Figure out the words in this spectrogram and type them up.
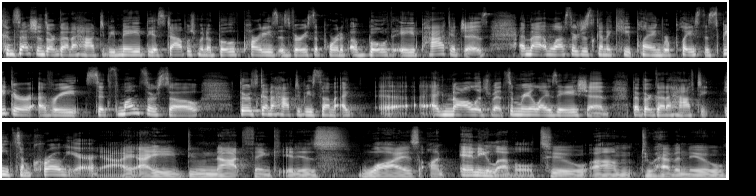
concessions are going to have to be made. The establishment of both parties is very supportive of both aid packages. And that unless they're just going to keep playing replace the speaker every six months or so, there's going to have to be some uh, acknowledgement, some realization that they're going to have to eat some crow here. Yeah, I, I do not think it is wise on any level to um, to have a new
